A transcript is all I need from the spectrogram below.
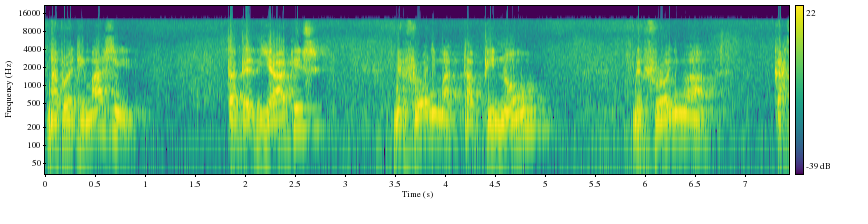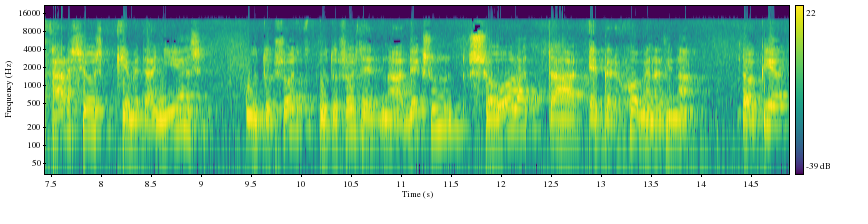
Να προετοιμάσει τα παιδιά της με φρόνημα ταπεινό, με φρόνημα καθάρσεως και μετανοίας ούτως, ώστε να αντέξουν σε όλα τα επερχόμενα δεινά τα οποία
